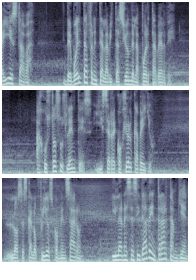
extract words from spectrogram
Ahí estaba, de vuelta frente a la habitación de la puerta verde. Ajustó sus lentes y se recogió el cabello. Los escalofríos comenzaron y la necesidad de entrar también.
